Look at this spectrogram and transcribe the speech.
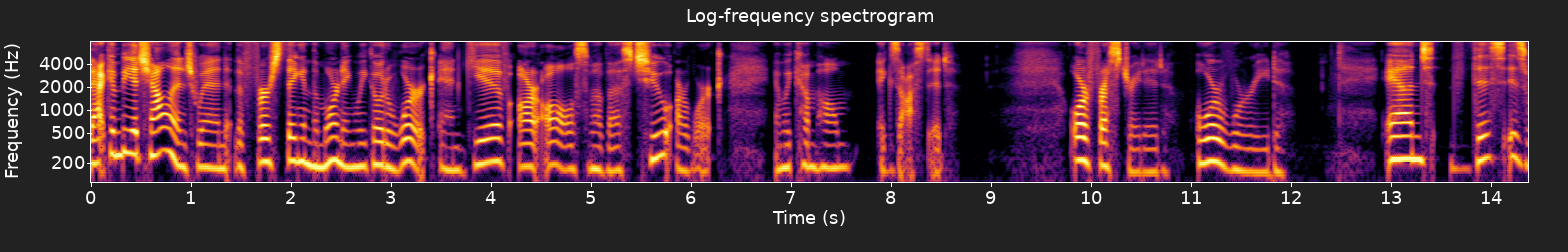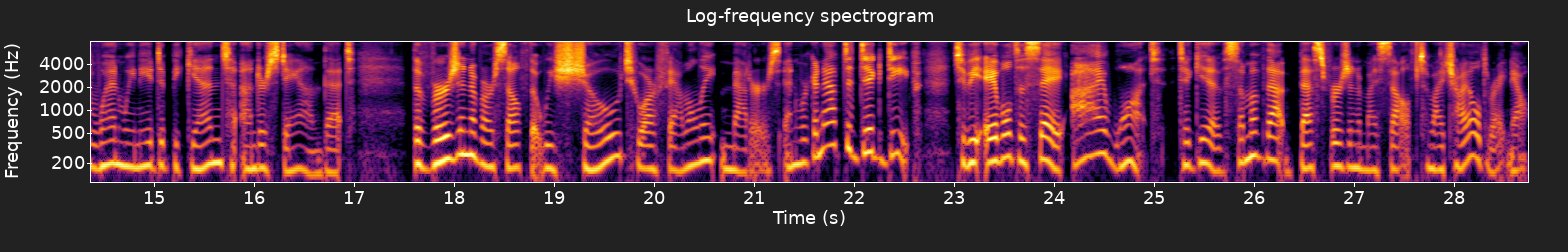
That can be a challenge when the first thing in the morning we go to work and give our all, some of us, to our work, and we come home exhausted or frustrated or worried. And this is when we need to begin to understand that the version of ourself that we show to our family matters. And we're going to have to dig deep to be able to say, I want to give some of that best version of myself to my child right now.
